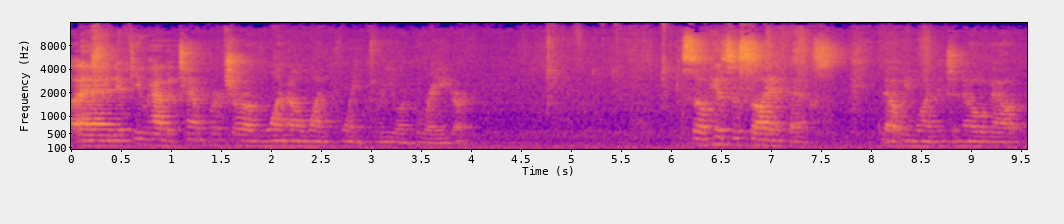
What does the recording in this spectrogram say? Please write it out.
and if you have a temperature of one oh one point three or greater. So here's the side effects that we wanted to know about.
